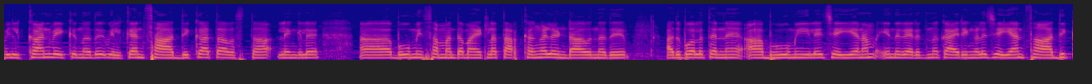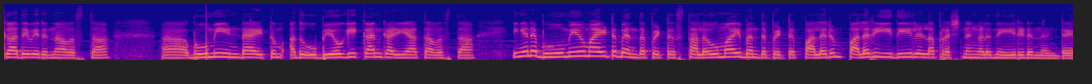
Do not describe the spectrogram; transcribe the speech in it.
വിൽക്കാൻ വയ്ക്കുന്നത് വിൽക്കാൻ സാധിക്കാത്ത അവസ്ഥ അല്ലെങ്കിൽ ഭൂമി സംബന്ധമായിട്ടുള്ള തർക്കങ്ങൾ ഉണ്ടാവുന്നത് അതുപോലെ തന്നെ ആ ഭൂമിയിൽ ചെയ്യണം എന്ന് കരുതുന്ന കാര്യങ്ങൾ ചെയ്യാൻ സാധിക്കാതെ വരുന്ന അവസ്ഥ ഭൂമി ഉണ്ടായിട്ടും അത് ഉപയോഗിക്കാൻ കഴിയാത്ത അവസ്ഥ. ഇങ്ങനെ ഭൂമിയുമായിട്ട് ബന്ധപ്പെട്ട് സ്ഥലവുമായി ബന്ധപ്പെട്ട് പലരും പല രീതിയിലുള്ള പ്രശ്നങ്ങൾ നേരിടുന്നുണ്ട്.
